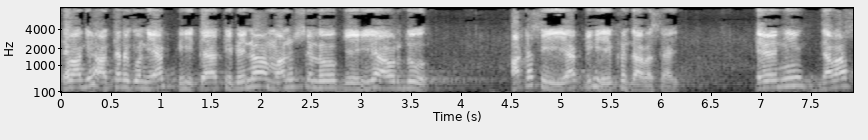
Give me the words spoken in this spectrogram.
එවැගේ හතර ගුණයක් පිහිටා තිබෙනවා මනුෂ්‍ය ලෝකයේ අවුරුදු 800ක් එහි එක දවසයි. එවැනි දවස්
